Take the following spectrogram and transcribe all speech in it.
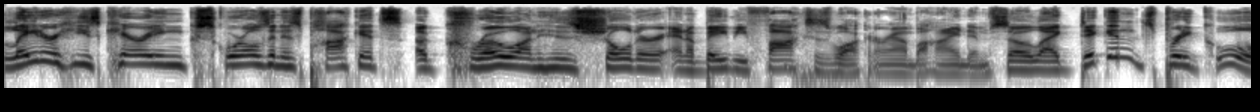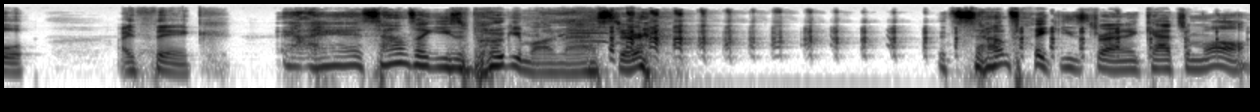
Later, he's carrying squirrels in his pockets, a crow on his shoulder, and a baby fox is walking around behind him. So, like, Dickon's pretty cool, I think. I mean, it sounds like he's a Pokemon master. it sounds like he's trying to catch them all.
